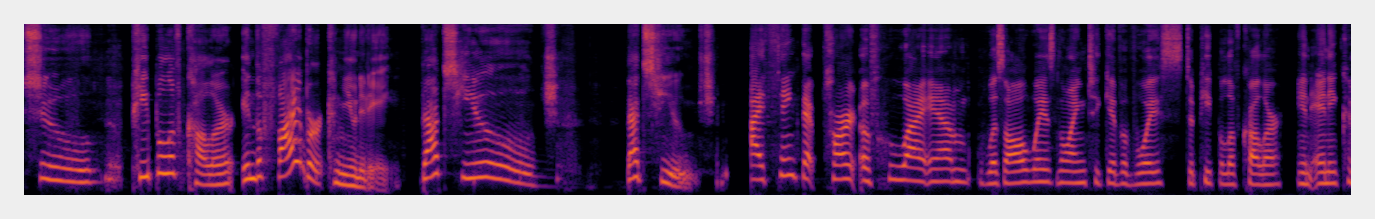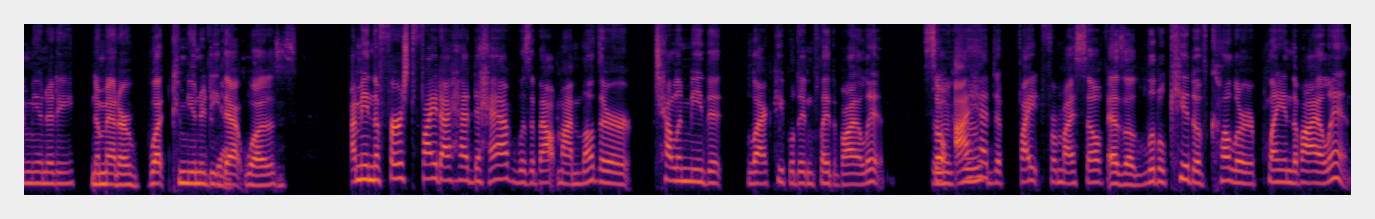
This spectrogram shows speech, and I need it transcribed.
to people of color in the fiber community. That's huge. That's huge. I think that part of who I am was always going to give a voice to people of color in any community, no matter what community yeah. that was. I mean, the first fight I had to have was about my mother telling me that Black people didn't play the violin. So mm-hmm. I had to fight for myself as a little kid of color playing the violin.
